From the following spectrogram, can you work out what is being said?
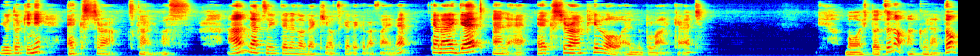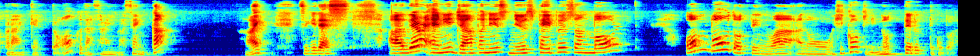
いう時に、エクストラ使います。案がついてるので気をつけてくださいね。Can I get an extra pillow and blanket? もう一つの枕とブランケットをくださいませんか？はい。次です。Are there any Japanese newspapers on board? オンボードっていうのは、あの、飛行機に乗ってるってことなの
